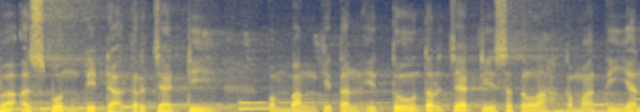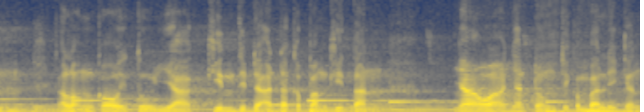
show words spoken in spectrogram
ba'as pun tidak terjadi. Pembangkitan itu terjadi setelah kematian. Kalau engkau itu yakin tidak ada kebangkitan nyawanya dong dikembalikan.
